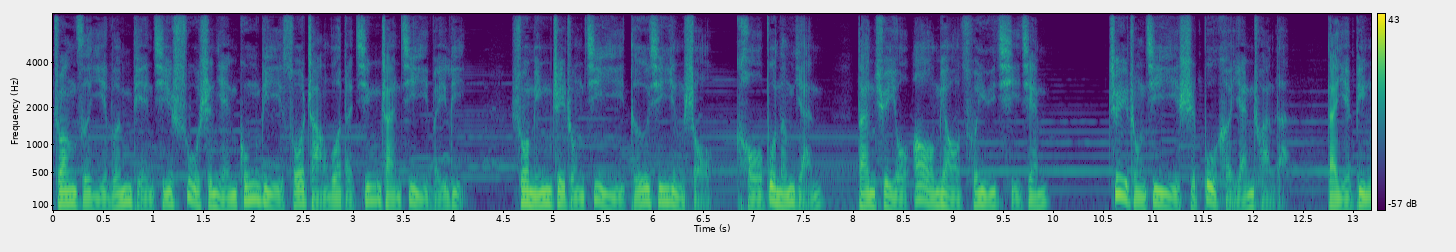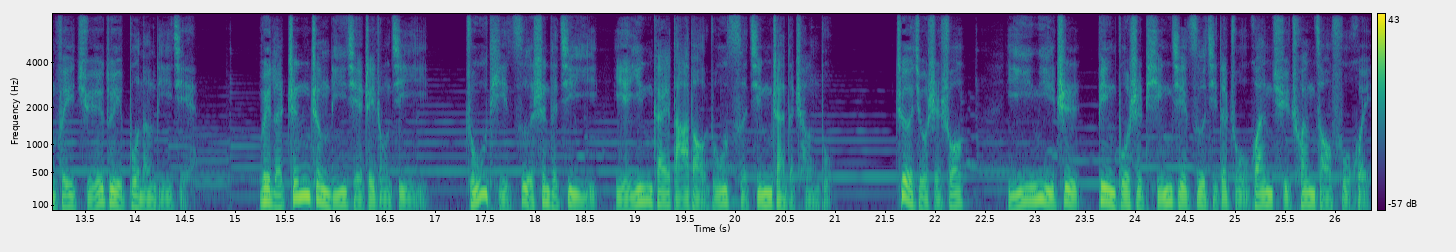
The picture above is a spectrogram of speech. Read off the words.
庄子以论贬其数十年功力所掌握的精湛技艺为例，说明这种技艺得心应手，口不能言，但却有奥妙存于其间。这种技艺是不可言传的。但也并非绝对不能理解。为了真正理解这种记忆，主体自身的记忆也应该达到如此精湛的程度。这就是说，以意逆志并不是凭借自己的主观去穿凿附会，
